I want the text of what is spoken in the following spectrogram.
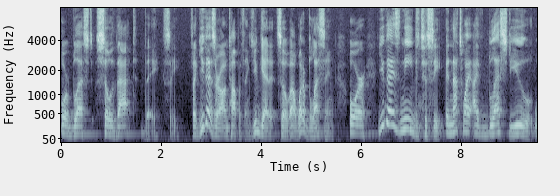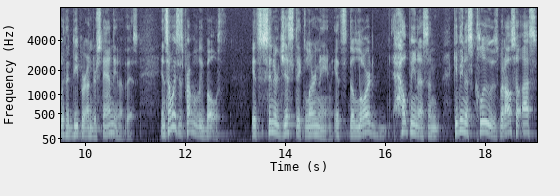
or blessed so that they see. It's like you guys are on top of things. You get it. So, wow, what a blessing. Or you guys need to see. And that's why I've blessed you with a deeper understanding of this. In some ways, it's probably both. It's synergistic learning. It's the Lord helping us and giving us clues, but also us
